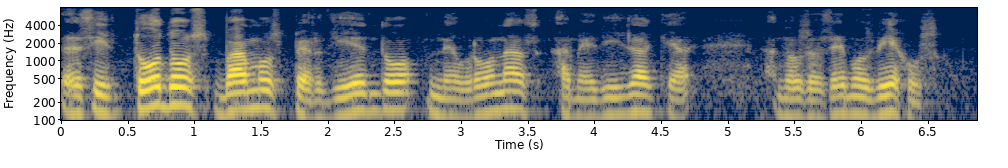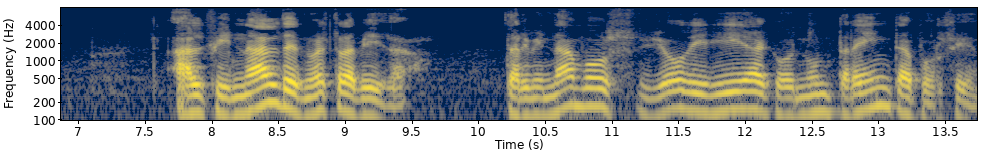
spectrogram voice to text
Es decir, todos vamos perdiendo neuronas a medida que nos hacemos viejos. Al final de nuestra vida, terminamos, yo diría, con un 30%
